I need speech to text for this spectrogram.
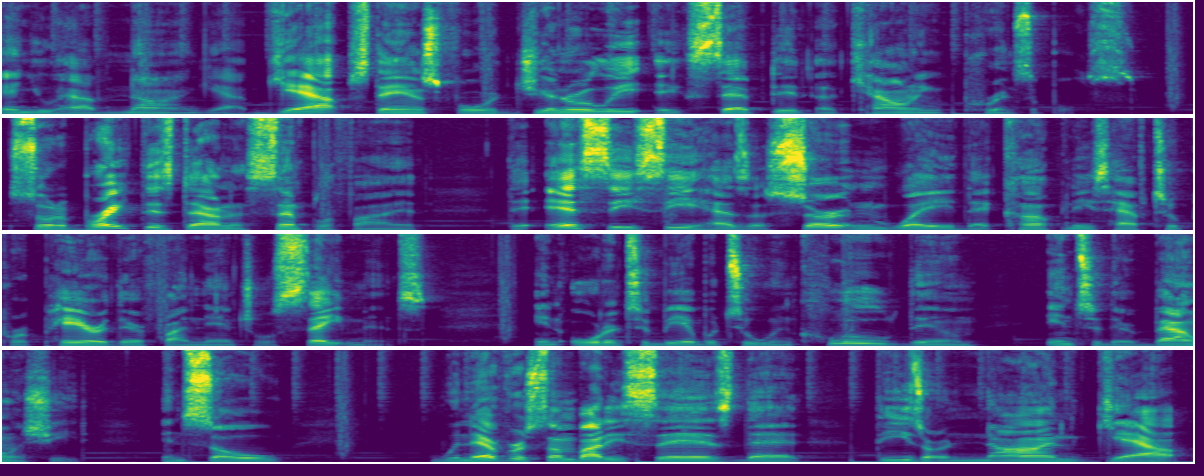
and you have non-GAAP. GAAP stands for generally accepted accounting principles. So, to break this down and simplify it, the SEC has a certain way that companies have to prepare their financial statements in order to be able to include them into their balance sheet. And so, whenever somebody says that these are non GAAP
